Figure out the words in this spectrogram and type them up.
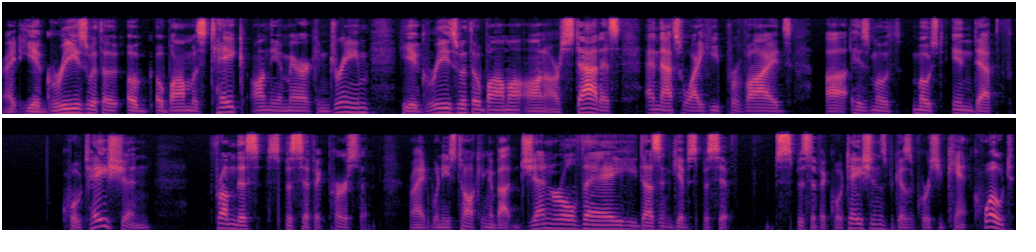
Right? He agrees with Obama's take on the American dream. He agrees with Obama on our status, and that's why he provides uh, his most most in-depth quotation from this specific person right? When he's talking about general they, he doesn't give specific specific quotations because of course you can't quote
